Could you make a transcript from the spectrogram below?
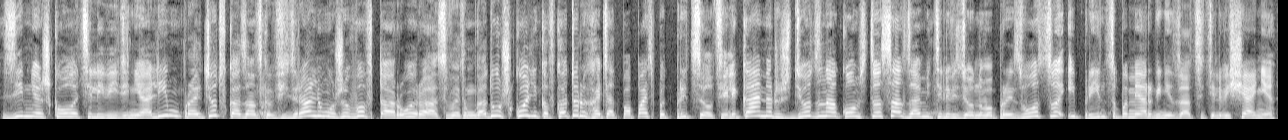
Зимняя школа телевидения «Алим» пройдет в Казанском федеральном уже во второй раз. В этом году школьников, которые хотят попасть под прицел телекамер, ждет знакомство с азами телевизионного производства и принципами организации телевещания.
